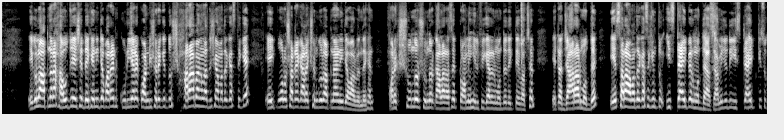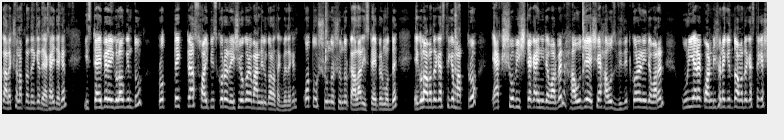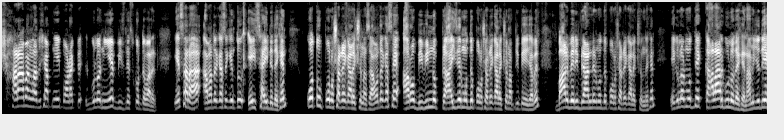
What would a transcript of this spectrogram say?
এগুলো আপনারা হাউজে এসে দেখে নিতে পারেন। কুরিয়ারে কন্ডিশনে কিন্তু সারা বাংলাদেশে আমাদের কাছ থেকে এই পোলো শার্টের কালেকশনগুলো আপনারা নিতে পারবেন। দেখেন, অনেক সুন্দর সুন্দর কালার আছে। টমি হিল ফিগারের মধ্যে দেখতে পাচ্ছেন। এটা জারার মধ্যে। এছাড়া আমাদের কাছে কিন্তু স্টাইপের মধ্যে আছে। আমি যদি স্টাইপ কিছু কালেকশন আপনাদেরকে দেখাই, দেখেন স্টাইপের এইগুলোও কিন্তু প্রত্যেকটা ছয় পিস করে রেশিও করে বান্ডিল করা থাকবে। দেখেন কত সুন্দর সুন্দর কালার স্টাইপের মধ্যে। এগুলো আমাদের কাছ থেকে মাত্র একশো বিশ টাকায় নিতে পারবেন। হাউজে এসে হাউস ভিজিট করে নিতে পারেন। কুরিয়ারের কন্ডিশনে কিন্তু আমাদের কাছ থেকে সারা বাংলাদেশে আপনি এই প্রোডাক্টগুলো নিয়ে বিজনেস করতে পারেন। এছাড়া আমাদের কাছে কিন্তু এই সাইডে দেখেন কত পোলো শার্টের কালেকশন আছে? আমাদের কাছে আরও বিভিন্ন প্রাইজের মধ্যে পোলো শার্টের কালেকশন আপনি পেয়ে যাবেন। বারবেরি ব্র্যান্ডের মধ্যে পোলো শার্টের কালেকশন দেখেন। এগুলোর মধ্যে কালারগুলো দেখেন। আমি যদি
